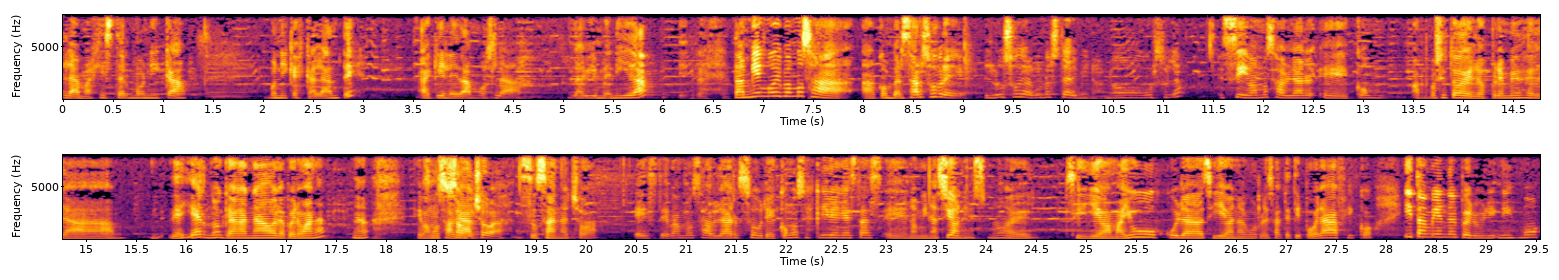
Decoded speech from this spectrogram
la magíster Mónica, Mónica Escalante, a quien le damos la, la bienvenida. Gracias. También hoy vamos a, a, conversar sobre el uso de algunos términos, ¿no, Úrsula? Sí, vamos a hablar eh, con, a propósito de los premios de la de ayer, ¿no? Que ha ganado la peruana. ¿no? Eh, vamos Susana a hablar Ochoa. Susana Ochoa. Este, vamos a hablar sobre cómo se escriben estas eh, nominaciones, ¿no? Eh, si llevan mayúsculas, si llevan algún resalte tipográfico y también del peruanismo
